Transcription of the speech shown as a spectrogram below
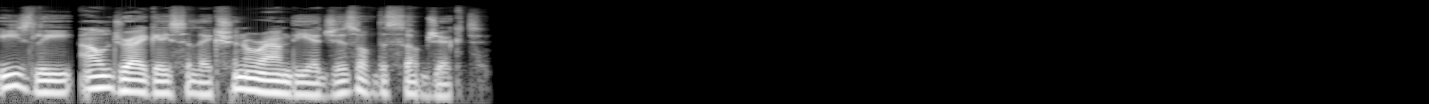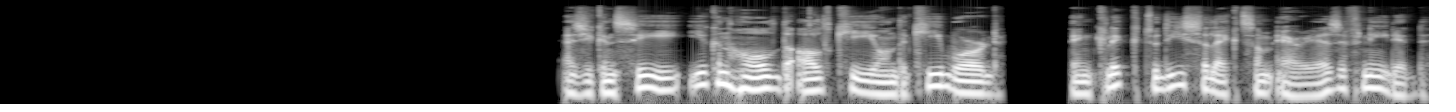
Easily, I'll drag a selection around the edges of the subject. As you can see, you can hold the Alt key on the keyboard, then click to deselect some areas if needed.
